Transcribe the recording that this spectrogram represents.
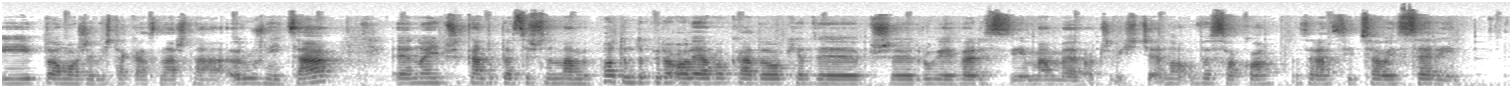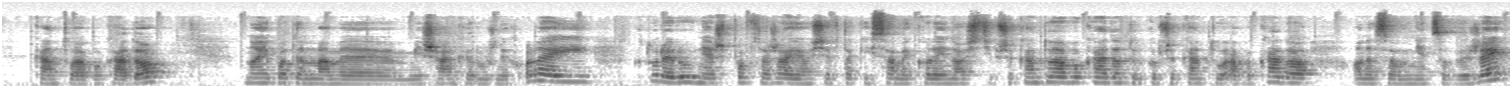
i to może być taka znaczna różnica. E, No i przy kantu klasycznym mamy potem dopiero olej awokado, kiedy przy drugiej wersji mamy oczywiście no, wysoko z racji całej serii kantu awokado. No i potem mamy mieszankę różnych olei, które również powtarzają się w takiej samej kolejności przy kantu awokado, tylko przy kantu awokado one są nieco wyżej.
